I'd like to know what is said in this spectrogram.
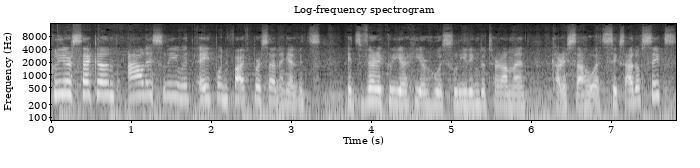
Clear second, Alice Lee with 8.5%. Again, it's it's very clear here who is leading the tournament. Carissa who had six out of six.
